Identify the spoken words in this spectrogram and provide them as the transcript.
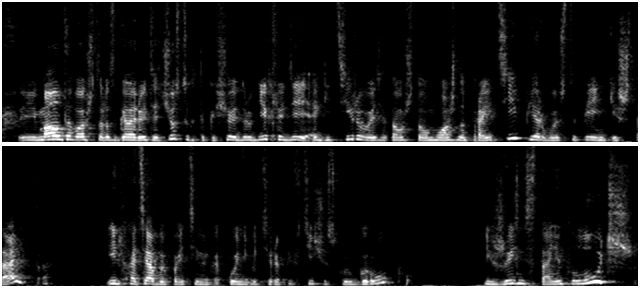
И мало того, что разговаривать о чувствах, так еще и других людей агитировать о том, что можно пройти первую ступень гештальта, или хотя бы пойти на какую-нибудь терапевтическую группу, и жизнь станет лучше.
